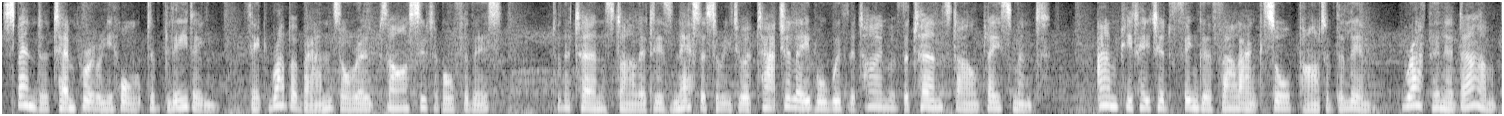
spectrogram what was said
Spend a temporary halt of bleeding, thick rubber bands or ropes are suitable for this, to the turnstile it is necessary to attach a label with the time of the turnstile placement. Amputated finger phalanx or part of the limb, wrap in a damp,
